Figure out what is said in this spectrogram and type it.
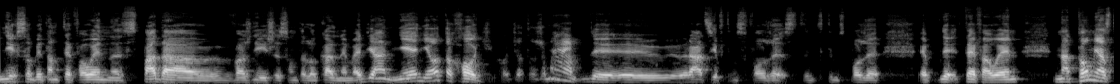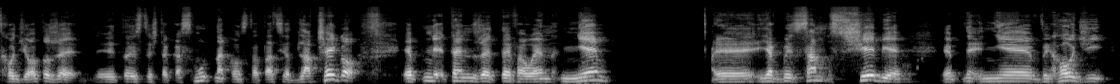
niech sobie tam TVN spada, ważniejsze są te lokalne lokalne media. Nie, nie o to chodzi. Chodzi o to, że ma y, rację w tym sporze, w tym sporze y, TVN. Natomiast chodzi o to, że to jest też taka smutna konstatacja, dlaczego tenże TVN nie jakby sam z siebie nie wychodzi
